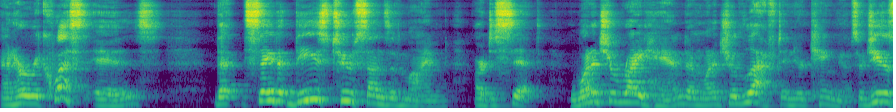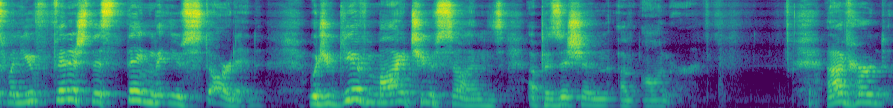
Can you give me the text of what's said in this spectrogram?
And her request is that say that these two sons of mine are to sit one at your right hand and one at your left in your kingdom. So, Jesus, when you finish this thing that you started, would you give my two sons a position of honor? And I've heard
